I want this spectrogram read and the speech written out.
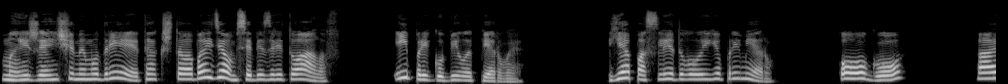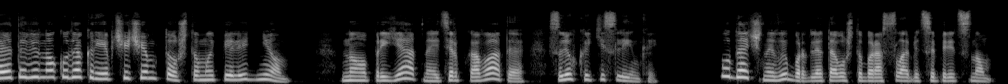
Мы, женщины, мудрее, так что обойдемся без ритуалов». И пригубила первое. Я последовала ее примеру. «Ого! А это вино куда крепче, чем то, что мы пили днем но приятное, терпковатое, с легкой кислинкой. Удачный выбор для того, чтобы расслабиться перед сном.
